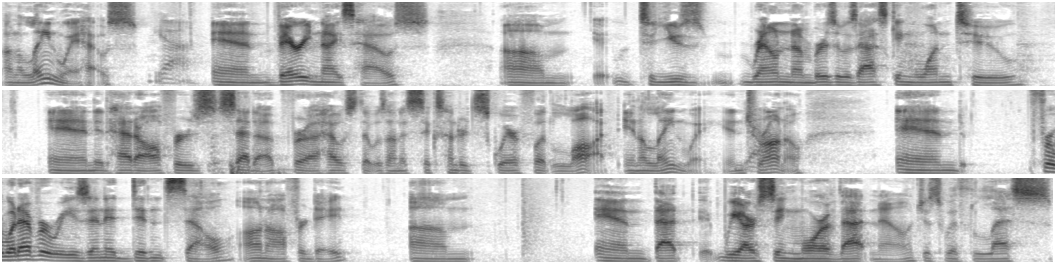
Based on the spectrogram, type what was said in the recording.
on a laneway house. Yeah. and very nice house. Um, it- to use round numbers, it was asking one two, and it had offers set up for a house that was on a 600 square foot lot in a laneway in Yeah. Toronto, and for whatever reason, it didn't sell on offer date. Um, and that we are seeing more of that now, just with less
